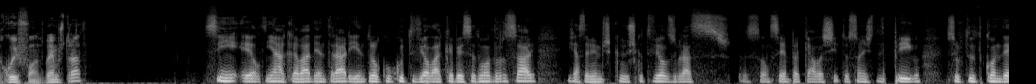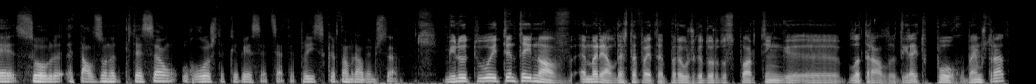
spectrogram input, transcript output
Rui Fonte. Bem mostrado? Sim, ele tinha acabado de entrar e entrou com o cotovelo à cabeça de um adversário. E já sabemos que os cotovelos, os braços são sempre aquelas situações de perigo, sobretudo quando é sobre a tal zona de proteção, o rosto, a cabeça, etc. Por isso, cartão amarelo bem mostrado. Minuto 89, amarelo desta feita para o jogador do Sporting, uh, lateral direito, Porro, bem mostrado?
